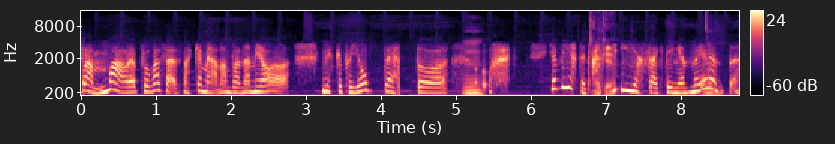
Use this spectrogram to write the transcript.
samma. Och jag provar så här, snacka med honom. Han bara, nej men jag mycket på jobbet och... och jag vet inte. Okej. Det är säkert inget, men jag vet inte.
